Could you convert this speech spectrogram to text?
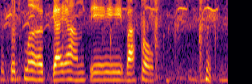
Kutod mo at gaya basok.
